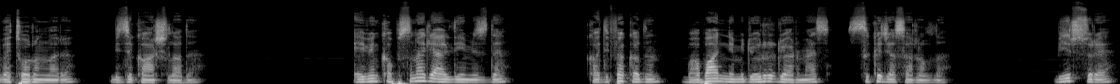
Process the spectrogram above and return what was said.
ve torunları bizi karşıladı. Evin kapısına geldiğimizde Kadife kadın babaannemi görür görmez sıkıca sarıldı. Bir süre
